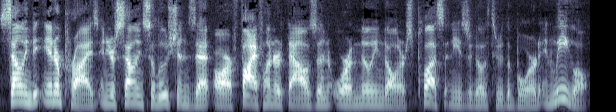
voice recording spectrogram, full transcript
selling to enterprise and you're selling solutions that are 500,000 or a million dollars plus it needs to go through the board and legal.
